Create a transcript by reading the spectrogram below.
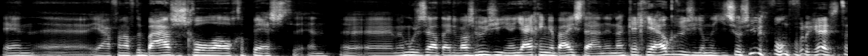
En eh, ja, vanaf de basisschool al gepest. En eh, eh, mijn moeder zei altijd, er was ruzie en jij ging erbij staan. En dan kreeg jij ook ruzie, omdat je het zo zielig vond voor de rest.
